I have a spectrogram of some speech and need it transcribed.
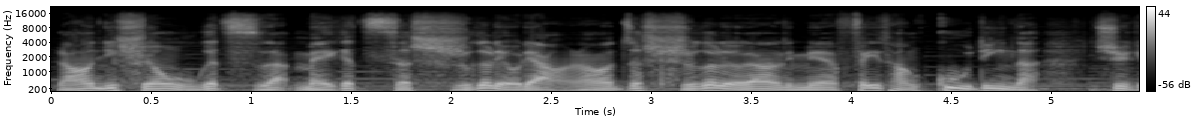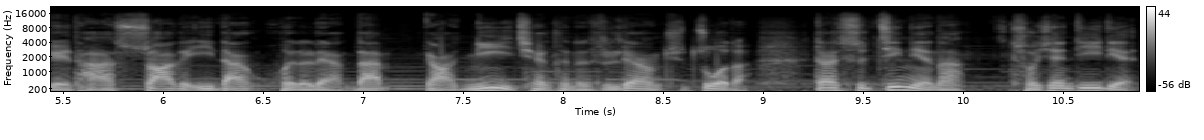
然后你使用五个词，每个词十个流量，然后这十个流量里面非常固定的去给它刷个一单或者两单啊，你以前可能是这样去做的，但是今年呢？首先，第一点，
